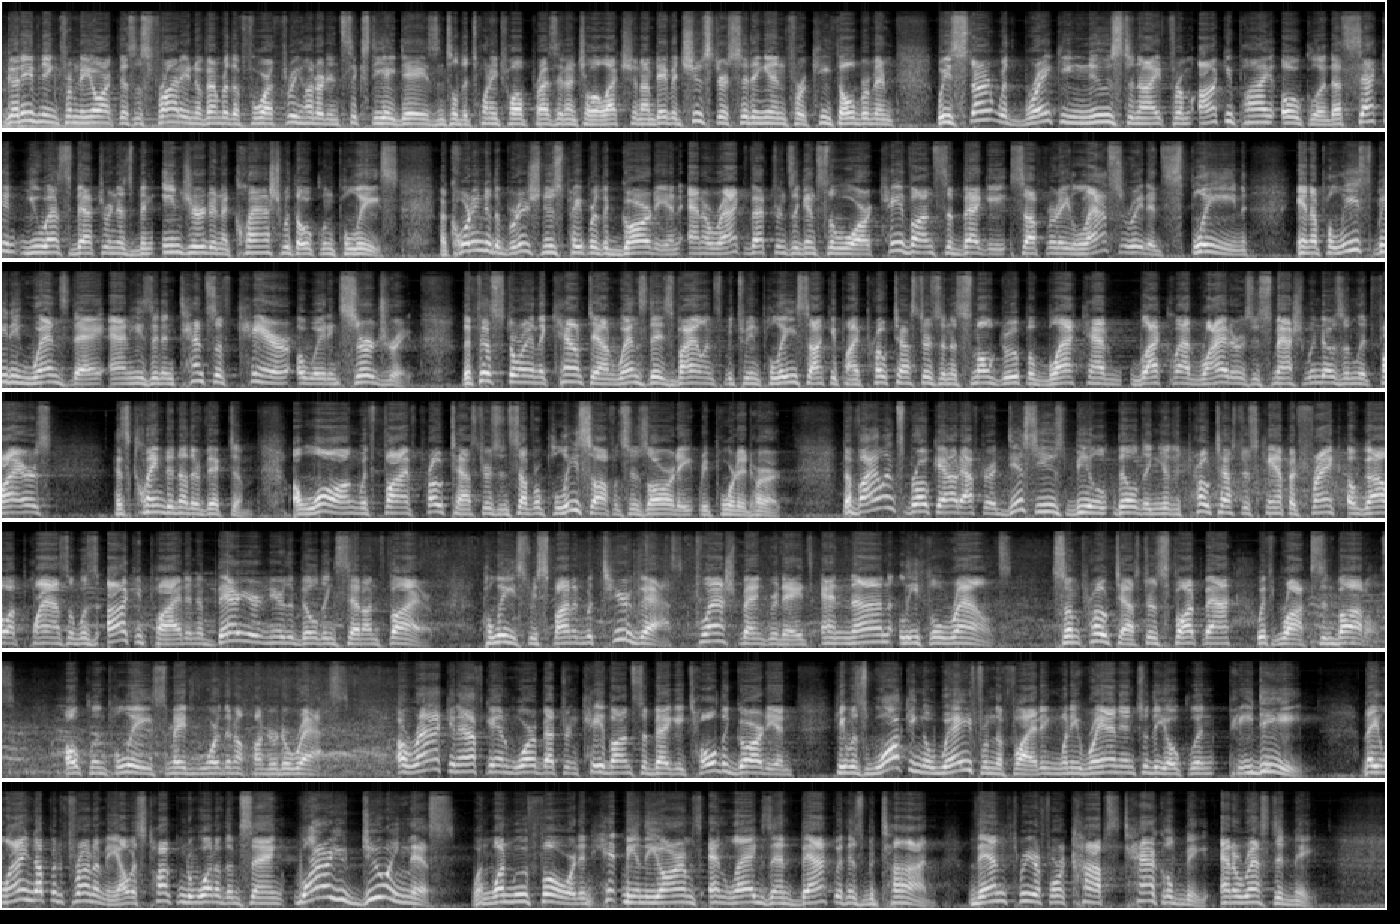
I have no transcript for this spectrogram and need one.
Good evening from New York. This is Friday, November the 4th, 368 days until the 2012 presidential election. I'm David Shuster sitting in for Keith Olbermann. We start with breaking news tonight from Occupy Oakland. A second U.S. veteran has been injured in a clash with Oakland police. According to the British newspaper The Guardian and Iraq Veterans Against the War, Kayvan Sabeghi suffered a lacerated spleen in a police beating Wednesday, and he's in intensive care awaiting surgery. The fifth story in the countdown, Wednesday's violence between police, Occupy protesters, and a small group of black-clad, black-clad rioters who smashed windows and lit fires has claimed another victim, along with five protesters and several police officers already reported hurt. The violence broke out after a disused building near the protesters' camp at Frank Ogawa Plaza was occupied and a barrier near the building set on fire. Police responded with tear gas, flashbang grenades, and non-lethal rounds. Some protesters fought back with rocks and bottles. Oakland police made more than 100 arrests. Iraq and Afghan war veteran Kayvan Sabeghi told The Guardian he was walking away from the fighting when he ran into the Oakland PD. They lined up in front of me. I was talking to one of them saying, why are you doing this? When one moved forward and hit me in the arms and legs and back with his baton. Then three or four cops tackled me and arrested me.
